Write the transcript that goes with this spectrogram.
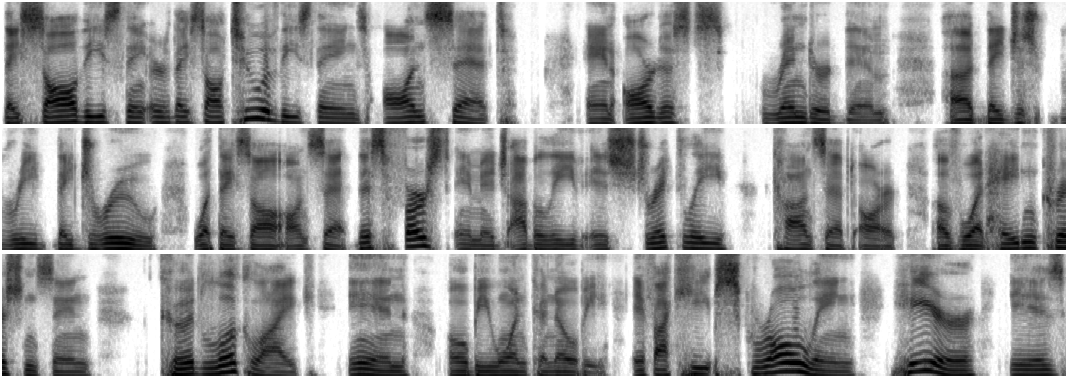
they saw these things or they saw two of these things on set and artists rendered them uh, they just read they drew what they saw on set. This first image i believe is strictly concept art of what hayden christensen could look like in obi-wan kenobi. If i keep scrolling here is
